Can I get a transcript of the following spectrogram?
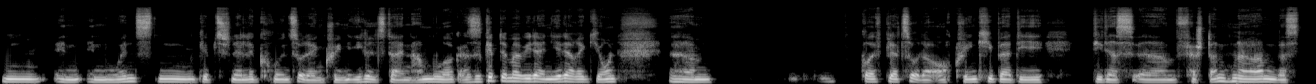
Hm, in, in Winston gibt's schnelle Grüns oder in Green Eagles da in Hamburg. Also es gibt immer wieder in jeder Region ähm, Golfplätze oder auch Greenkeeper, die die das äh, verstanden haben, dass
